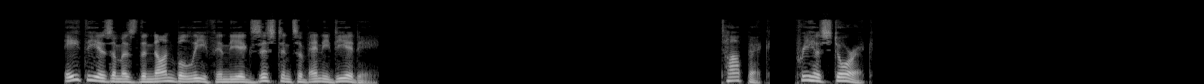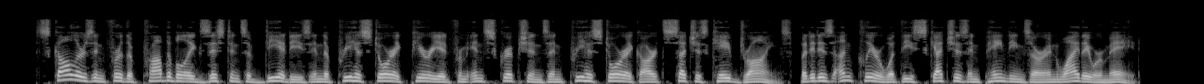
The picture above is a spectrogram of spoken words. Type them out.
Atheism is the non-belief in the existence of any deity. Prehistoric Scholars infer the probable existence of deities in the prehistoric period from inscriptions and prehistoric arts such as cave drawings, but it is unclear what these sketches and paintings are and why they were made.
